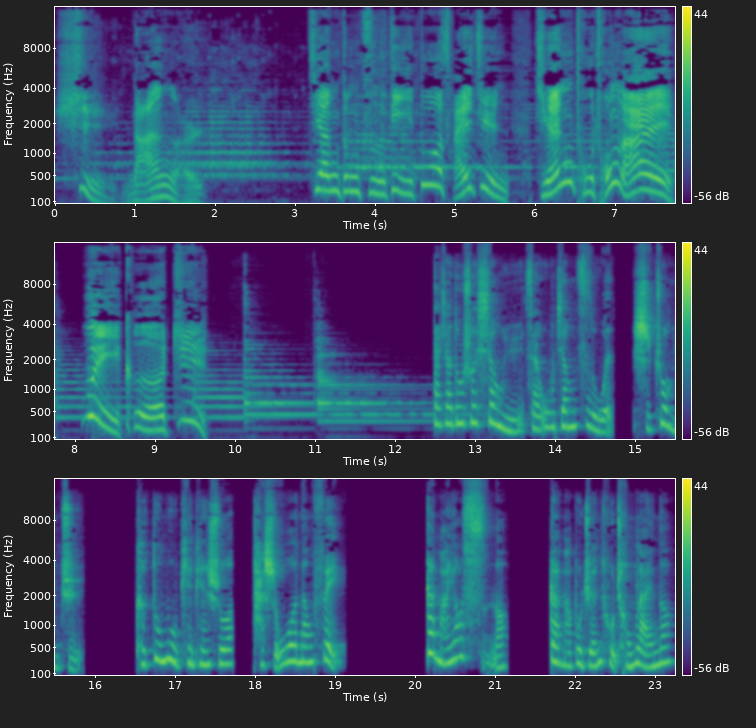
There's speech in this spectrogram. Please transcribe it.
是男儿。江东子弟多才俊，卷土重来未可知。大家都说项羽在乌江自刎是壮举，可杜牧偏偏说他是窝囊废。干嘛要死呢？干嘛不卷土重来呢？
